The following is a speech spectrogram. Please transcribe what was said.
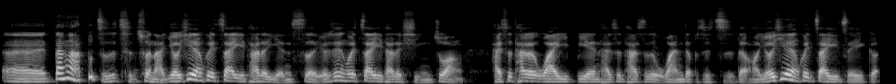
呃，当然不只是尺寸啦，有些人会在意它的颜色，有些人会在意它的形状，还是它会歪一边，还是它是弯的不是直的哈。有一些人会在意这一个，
